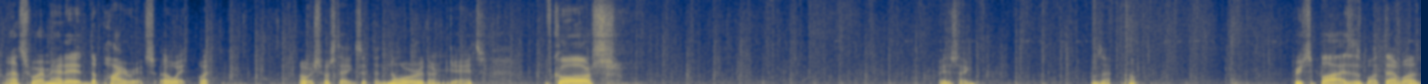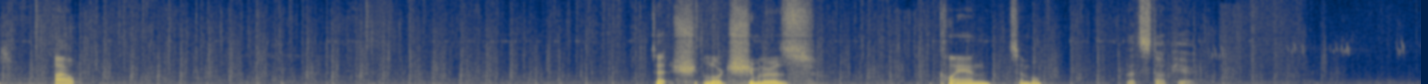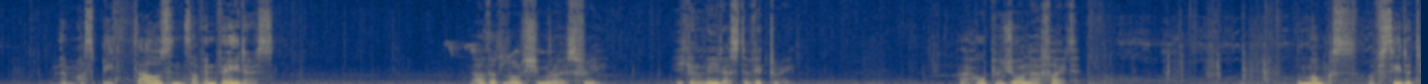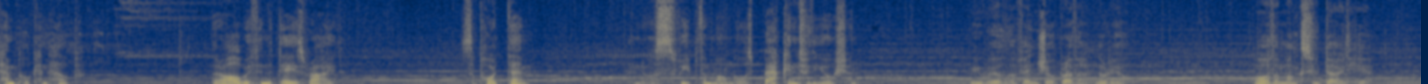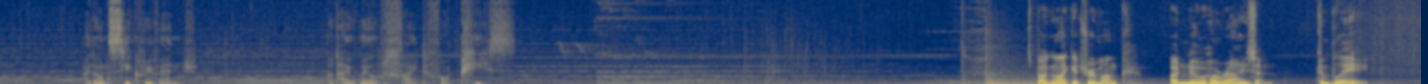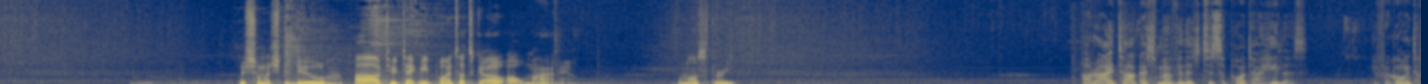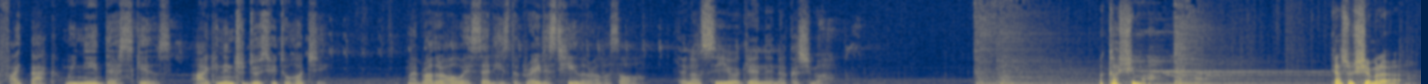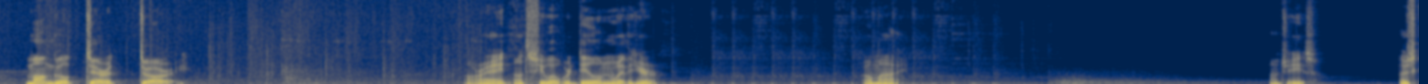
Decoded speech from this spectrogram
That's where I'm headed. The pirates. Oh, wait. What? Oh, we're supposed to exit the northern gates. Of course. Wait a second. What was that? Oh. Free supplies is what that was. Oh. Is that Sh Lord Shimura's clan symbol? Let's stop here. There must be thousands of invaders. Now that Lord Shimura is free, he can lead us to victory. I hope you join our fight. The monks of Cedar Temple can help. They're all within a day's ride. Support them, and we'll sweep the Mongols back into the ocean. We will avenge your brother, Norio. All the monks who died here. I don't seek revenge, but I will fight for peace. Spoken like a true monk. A new horizon. Complete. There's so much to do. Oh, two technique points. Let's go. Oh my. Almost three. I'll ride to Akashima village to support our healers. If we're going to fight back, we need their skills. I can introduce you to Hochi. My brother always said he's the greatest healer of us all. Then I'll see you again in Akashima. Akashima. Castle Shimura. Mongol territory. Alright, let's see what we're dealing with here. Oh my. Oh jeez. There's.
